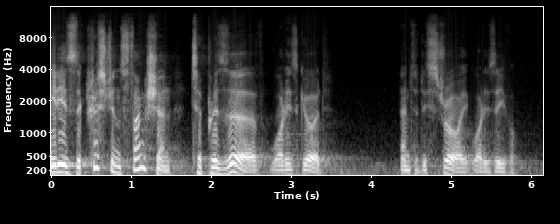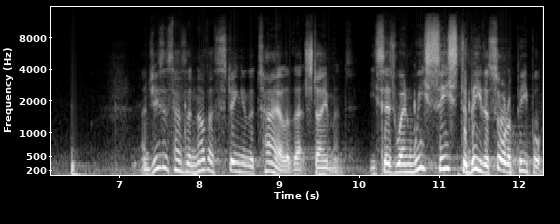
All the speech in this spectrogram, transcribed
It is the Christian's function to preserve what is good and to destroy what is evil. And Jesus has another sting in the tail of that statement. He says, when we cease to be the sort of people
